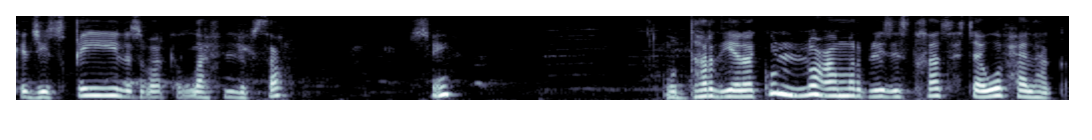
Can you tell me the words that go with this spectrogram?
كتجي ثقيله تبارك الله في اللبسة. شتي والظهر ديالها كله عامر ب les strass حتى هو بحال هكا.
